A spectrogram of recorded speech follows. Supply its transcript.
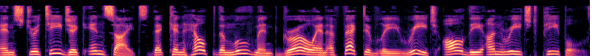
and strategic insights that can help the movement grow and effectively reach all the unreached peoples.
